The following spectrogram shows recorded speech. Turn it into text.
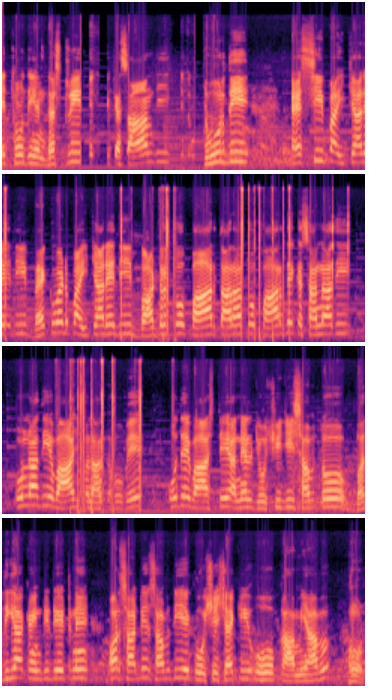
ਇੱਥੋਂ ਦੀ ਇੰਡਸਟਰੀ ਕਿਸਾਨ ਦੀ ਦੂਰ ਦੀ ਐਸੀ ਭਾਈਚਾਰੇ ਦੀ ਬੈਕਵਰਡ ਭਾਈਚਾਰੇ ਦੀ ਬਾਰਡਰ ਤੋਂ ਪਾਰ ਤਾਰਾਂ ਤੋਂ ਪਾਰ ਦੇ ਕਿਸਾਨਾਂ ਦੀ ਉਹਨਾਂ ਦੀ ਆਵਾਜ਼ ਬੁਲੰਦ ਹੋਵੇ। ਉਹਦੇ ਵਾਸਤੇ ਅਨਿਲ ਜੋਸ਼ੀ ਜੀ ਸਭ ਤੋਂ ਵਧੀਆ ਕੈਂਡੀਡੇਟ ਨੇ ਔਰ ਸਾਡੇ ਸਭ ਦੀ ਇਹ ਕੋਸ਼ਿਸ਼ ਹੈ ਕਿ ਉਹ ਕਾਮਯਾਬ ਹੋਣ।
